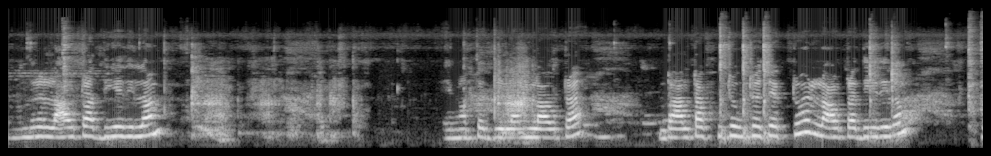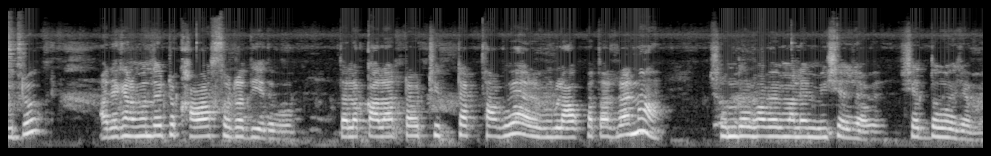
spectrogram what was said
আমাদের লাউটা দিয়ে দিলাম। এইমাত্র দিলাম লাউটা। ডালটা ফুটে উঠেছে একটু, লাউটা দিয়ে দিলাম ফুটো আর এখানের মধ্যে একটু খাওয়ার সোডা দিয়ে দেবো। তাহলে কালারটাও ঠিকঠাক থাকবে আর লাউ পাতাটা না সুন্দরভাবে মানে মিশে যাবে, সেদ্ধ হয়ে যাবে।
